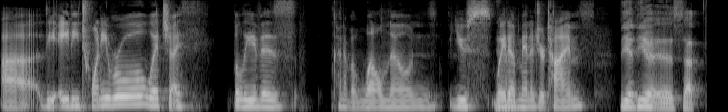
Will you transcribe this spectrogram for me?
Uh, the 80 20 rule, which I believe is kind of a well-known use way yeah. to manage your time. The idea is that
